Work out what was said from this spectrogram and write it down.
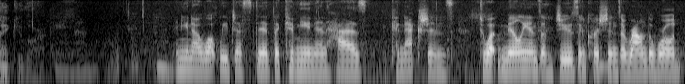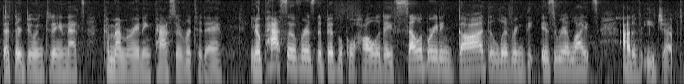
Thank you, Lord. Amen. And you know what we just did? The communion has connections to what millions of Jews and Christians around the world that they're doing today, and that's commemorating Passover today. You know, Passover is the biblical holiday celebrating God delivering the Israelites out of Egypt.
